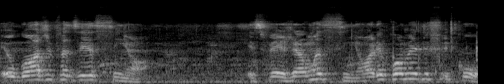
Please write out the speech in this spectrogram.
Eu gosto de fazer assim, ó. Esse feijão assim, olha como ele ficou.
